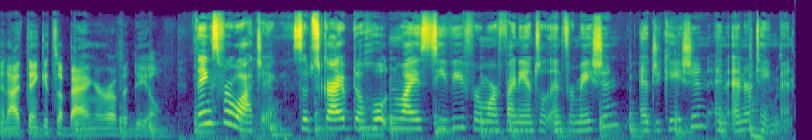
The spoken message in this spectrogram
and I think it's a banger of a deal. Thanks for watching. Subscribe to Holton Wise TV for more financial information, education, and entertainment.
